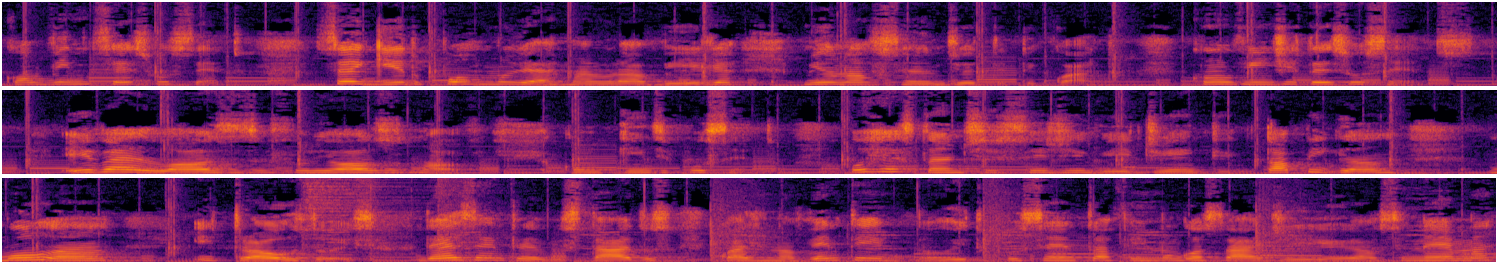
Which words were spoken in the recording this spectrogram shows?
com 26%, seguido por Mulher Maravilha, 1984, com 23% e Velozes e Furiosos 9, com 15%. O restante se divide entre Top Gun, Mulan e Trolls 2. Desde entrevistados, quase 98% afirmam gostar de ir ao cinema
